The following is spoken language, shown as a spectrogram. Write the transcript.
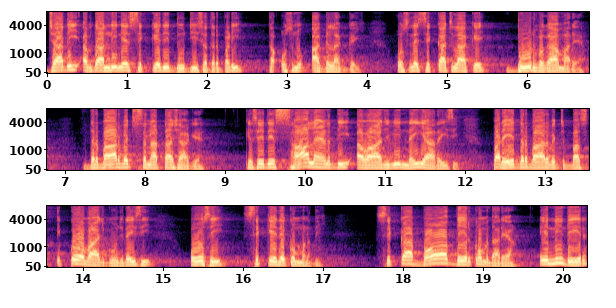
ਜਦ ਹੀ ਅਬਦਾਲੀ ਨੇ ਸਿੱਕੇ ਦੀ ਦੂਜੀ ਸਤਰ ਪੜੀ ਤਾਂ ਉਸ ਨੂੰ ਅੱਗ ਲੱਗ ਗਈ। ਉਸਨੇ ਸਿੱਕਾ ਚਲਾ ਕੇ ਦੂਰ ਵਗਾ ਮਾਰਿਆ। ਦਰਬਾਰ ਵਿੱਚ ਸਨਾਟਾ ਛਾ ਗਿਆ। ਕਿਸੇ ਦੇ ਸਾਹ ਲੈਣ ਦੀ ਆਵਾਜ਼ ਵੀ ਨਹੀਂ ਆ ਰਹੀ ਸੀ ਭਰੇ ਦਰਬਾਰ ਵਿੱਚ ਬਸ ਇੱਕੋ ਆਵਾਜ਼ ਗੂੰਜ ਰਹੀ ਸੀ। ਉਹ ਸੀ ਸਿੱਕੇ ਦੇ ਘੁੰਮਣ ਦੀ। ਸਿੱਕਾ ਬਹੁਤ ਦੇਰ ਘੁੰਮਦਾ ਰਿਹਾ। ਇੰਨੀ ਦੇਰ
